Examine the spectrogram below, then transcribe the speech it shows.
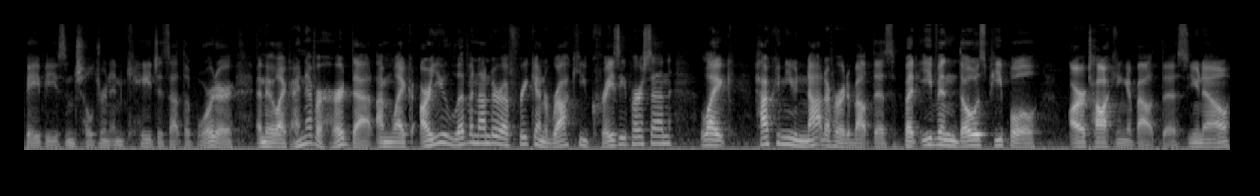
babies and children in cages at the border? And they're like, I never heard that. I'm like, are you living under a freaking rock, you crazy person? Like, how can you not have heard about this? But even those people are talking about this, you know?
